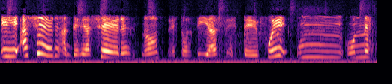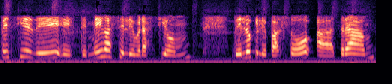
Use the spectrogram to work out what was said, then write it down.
Eh, ayer, antes de ayer, ¿no? Estos días, este, fue un- una especie de este, mega celebración de lo que le pasó a Trump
